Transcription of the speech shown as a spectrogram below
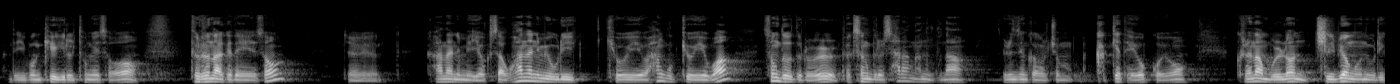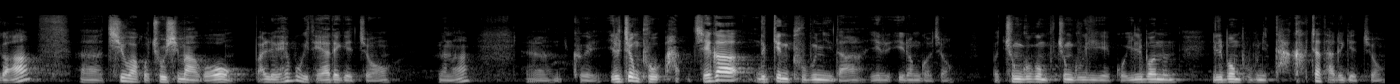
근데 이번 계기를 통해서 드러나게 돼서 하나님의 역사고 하나님이 우리 교회와 한국 교회와 성도들을 백성들을 사랑하는구나 이런 생각을 좀 갖게 되었고요. 그러나 물론 질병은 우리가 어, 치유하고 조심하고 빨리 회복이 돼야 되겠죠. 그러나 어, 그 일정 부 제가 느낀 부분이다 이런 거죠. 뭐 중국은 중국이겠고 일본은 일본 부분이 다 각자 다르겠죠.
